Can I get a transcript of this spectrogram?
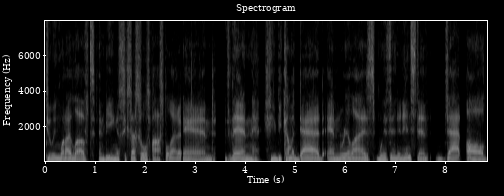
doing what I loved and being as successful as possible at it. And then you become a dad and realize within an instant that all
